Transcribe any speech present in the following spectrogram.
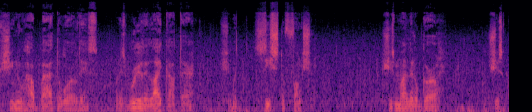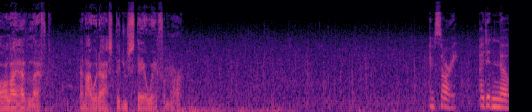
If she knew how bad the world is, what it's really like out there, she would cease to function. She's my little girl. She's all I have left, and I would ask that you stay away from her. I'm sorry. I didn't know.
